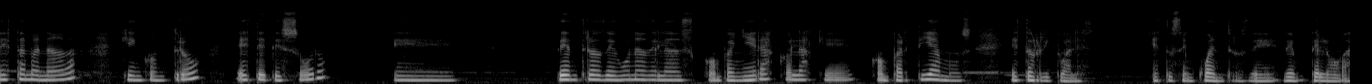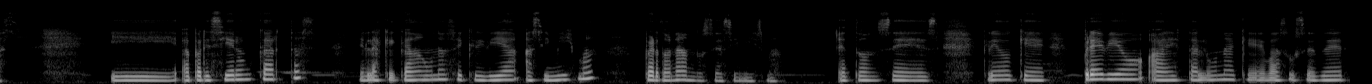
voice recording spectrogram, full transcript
esta manada que encontró este tesoro eh, dentro de una de las compañeras con las que compartíamos estos rituales, estos encuentros de, lobas. Y aparecieron cartas en las que cada una se escribía a sí misma, perdonándose a sí misma. Entonces, creo que previo a esta luna que va a suceder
